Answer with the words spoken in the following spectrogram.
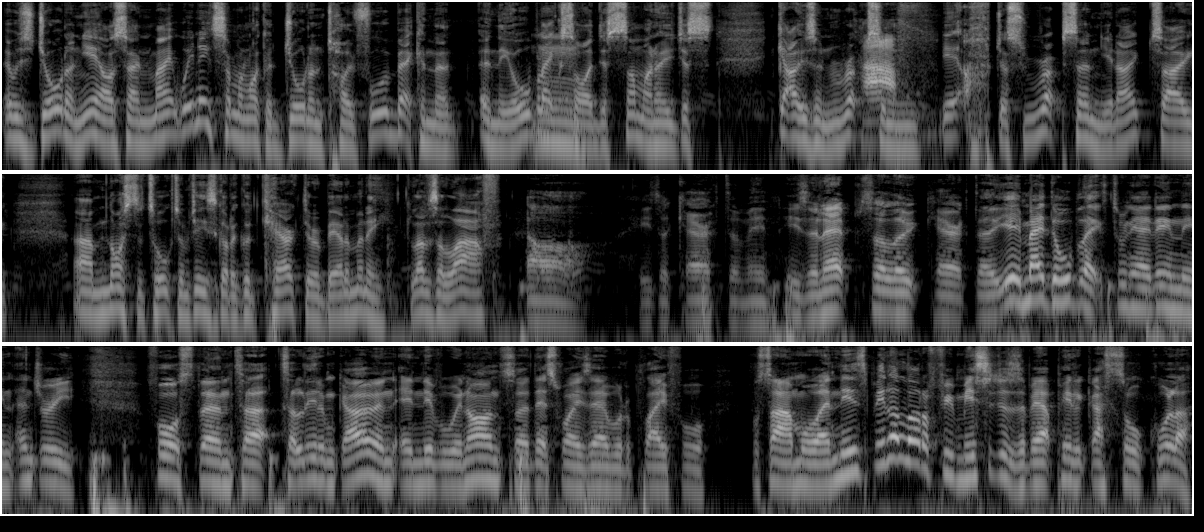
It was Jordan, yeah. I was saying, mate, we need someone like a Jordan Taufua back in the in the All Black side, just someone who just goes and rips and yeah, oh, just rips in, you know. So um, nice to talk to him. Gee, he's got a good character about him, and he loves a laugh. oh, he's a character, man. He's an absolute character. Yeah, he made the All Blacks 2018, then injury forced them to, to let him go and, and never went on. So that's why he's able to play for, for Samoa. And there's been a lot of few messages about Pita Gus Sowakula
